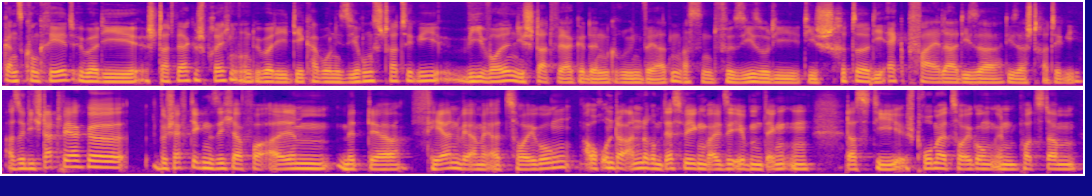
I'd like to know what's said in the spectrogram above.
ganz konkret über die Stadtwerke sprechen und über die Dekarbonisierungsstrategie. Wie wollen die Stadtwerke denn grün werden? Was sind für Sie so die, die Schritte, die Eckpfeiler dieser, dieser Strategie? Also die Stadtwerke beschäftigen sich ja vor allem mit der Fernwärmeerzeugung, auch unter anderem deswegen, weil sie eben denken, dass die Stromerzeugung in Potsdam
